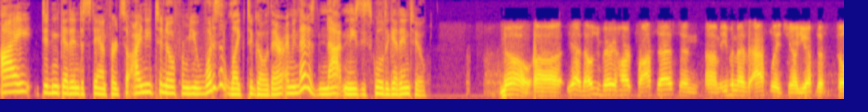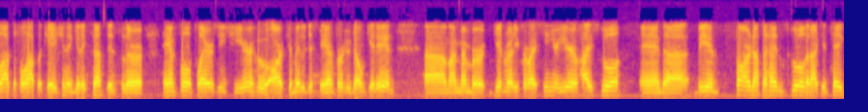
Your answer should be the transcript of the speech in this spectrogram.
I didn't get into Stanford, so I need to know from you what is it like to go there? I mean, that is not an easy school to get into. No, uh, yeah, that was a very hard process, and um, even as athletes, you know, you have to fill out the full application and get accepted. So there are a handful of players each year who are committed to Stanford who don't get in. Um, I remember getting ready for my senior year of high school and uh, being far enough ahead in school that I could take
